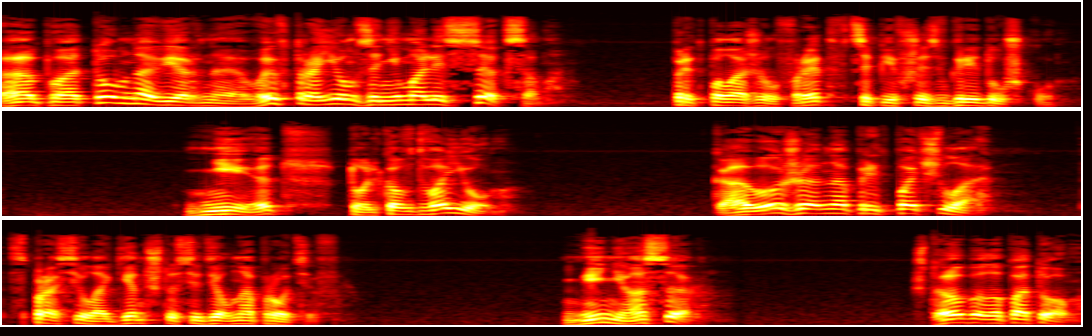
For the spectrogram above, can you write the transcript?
«А потом, наверное, вы втроем занимались сексом», предположил Фред, вцепившись в грядушку. «Нет, только вдвоем». «Кого же она предпочла?» – спросил агент, что сидел напротив. «Меня, сэр». «Что было потом?»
